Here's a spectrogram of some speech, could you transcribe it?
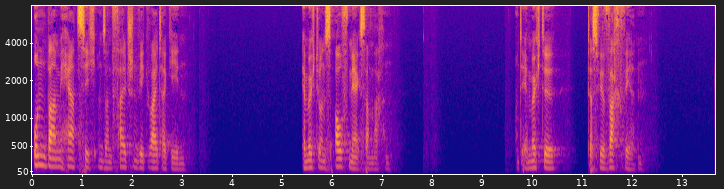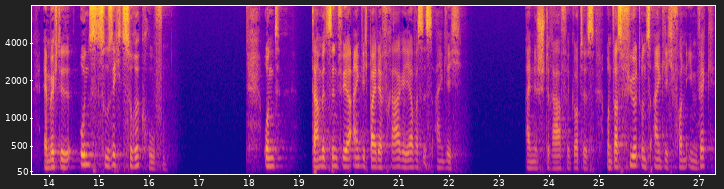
unbarmherzig unseren falschen Weg weitergehen. Er möchte uns aufmerksam machen. Und er möchte, dass wir wach werden. Er möchte uns zu sich zurückrufen. Und damit sind wir eigentlich bei der Frage, ja, was ist eigentlich eine Strafe Gottes? Und was führt uns eigentlich von ihm weg?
